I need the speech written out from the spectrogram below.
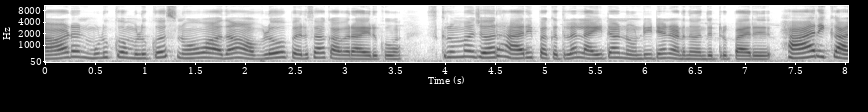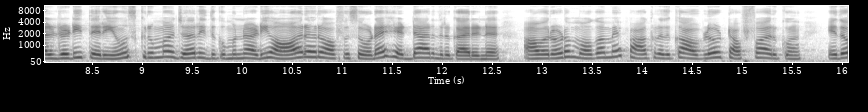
கார்டன் முழுக்க முழுக்க ஸ்னோவாக தான் அவ்வளோ பெருசாக கவர் ஆகிருக்கும் ஸ்க்ரிம்மஜர் ஹாரி பக்கத்தில் லைட்டாக நோண்டிகிட்டே நடந்து வந்துட்டுருப்பாரு ஹாரிக்கு ஆல்ரெடி தெரியும் ஸ்க்ரிம்மஜர் இதுக்கு முன்னாடி ஆரர் ஆஃபீஸோட ஹெட்டாக இருந்திருக்காருன்னு. அவரோட முகமே பார்க்குறதுக்கு அவ்வளோ டஃப்பாக இருக்கும். ஏதோ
